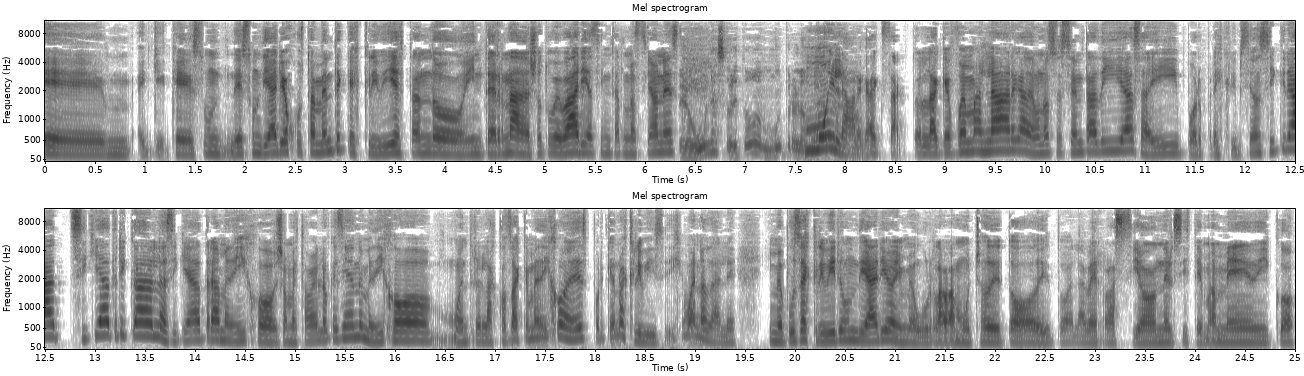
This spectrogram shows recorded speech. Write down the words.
Eh, que, que es, un, es un diario justamente que escribí estando internada. Yo tuve varias internaciones. Pero una sobre todo muy prolongada. Muy ¿no? larga, exacto. La que fue más larga, de unos 60 días, ahí por prescripción psiquiá- psiquiátrica, la psiquiatra me dijo, yo me estaba enloqueciendo y me dijo, entre las cosas que me dijo es, ¿por qué no escribís? Y dije, bueno, dale. Y me puse a escribir un diario y me burlaba mucho de todo, de toda la aberración del sistema médico,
